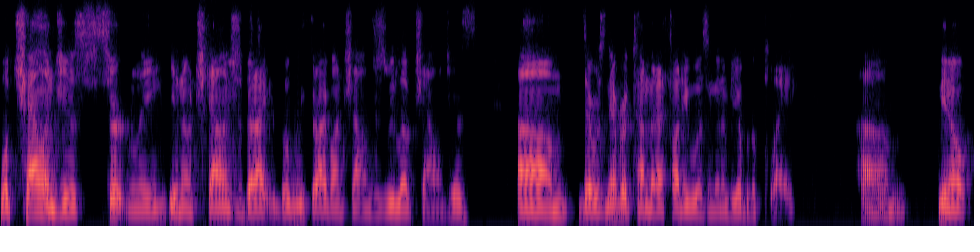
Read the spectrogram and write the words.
Well, challenges certainly, you know, challenges, but I but we thrive on challenges. We love challenges. Um, there was never a time that I thought he wasn't going to be able to play. Um, you know,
